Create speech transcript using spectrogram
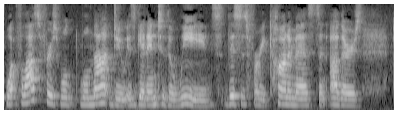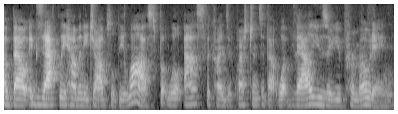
what philosophers will will not do is get into the weeds. This is for economists and others about exactly how many jobs will be lost, but we'll ask the kinds of questions about what values are you promoting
